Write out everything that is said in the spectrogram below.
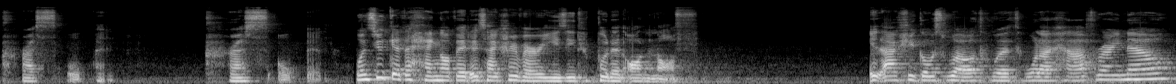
press open, press open. Once you get the hang of it, it's actually very easy to put it on and off it actually goes well with what I have right now.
